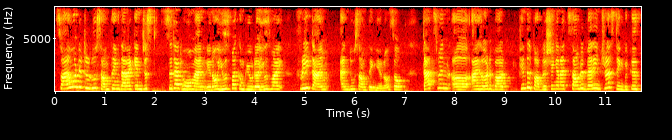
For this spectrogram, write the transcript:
So I wanted to do something that I can just sit at home and you know use my computer, use my free time and do something, you know. So that's when uh, I heard about Kindle publishing and it sounded very interesting because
